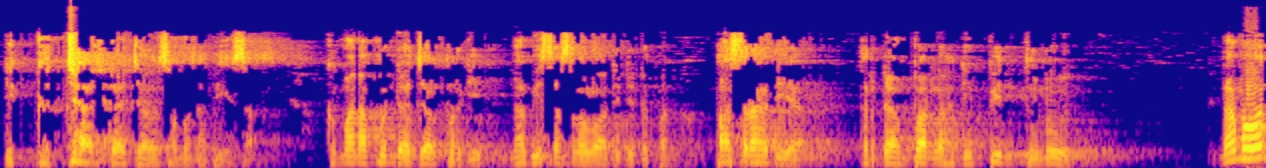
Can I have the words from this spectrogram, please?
Dikejar Dajjal sama Nabi Isa. Ke mana pun Dajjal pergi, Nabi Isa selalu ada di depan. Pasrah dia, terdamparlah di pintu Lut. Namun,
